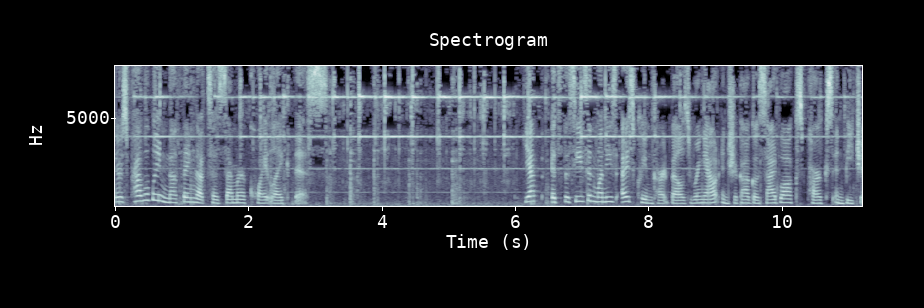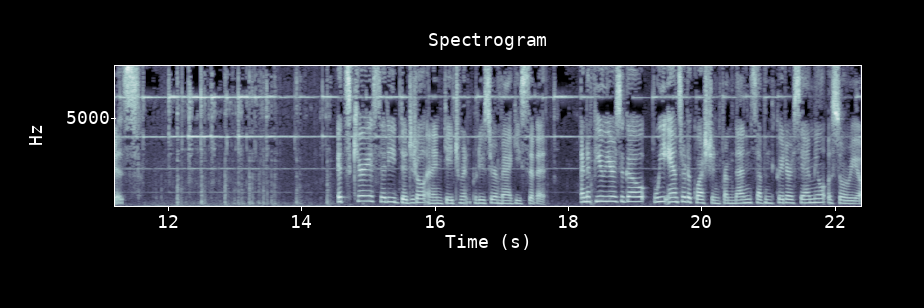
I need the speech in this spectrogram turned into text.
There's probably nothing that says summer quite like this. Yep, it's the season when these ice cream cart bells ring out in Chicago sidewalks, parks, and beaches. It's Curious City digital and engagement producer Maggie Sivit. And a few years ago, we answered a question from then seventh grader Samuel Osorio.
